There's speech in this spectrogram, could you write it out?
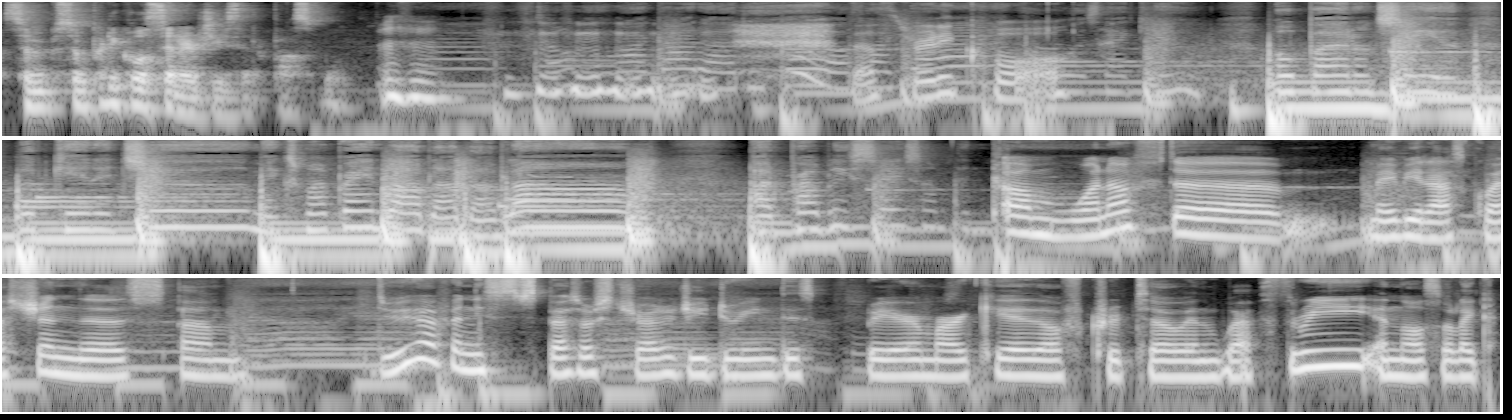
some some pretty cool synergies that are possible. That's really cool. Hope I don't see you looking at you. Makes my brain blah blah blah blah. I'd probably say something. Um, one of the maybe last question is um, Do you have any special strategy during this bear market of crypto and Web3? And also, like,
